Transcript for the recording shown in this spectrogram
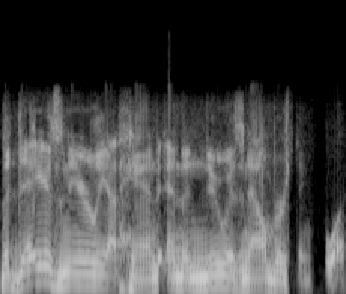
The day is nearly at hand, and the new is now bursting forth.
